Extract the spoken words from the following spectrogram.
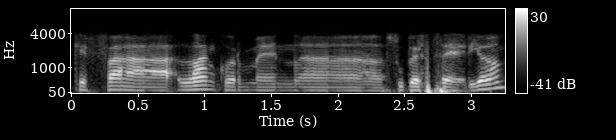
che fa l'anchorman uh, super serio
